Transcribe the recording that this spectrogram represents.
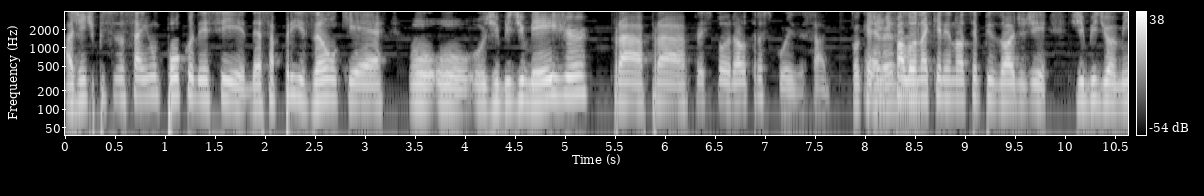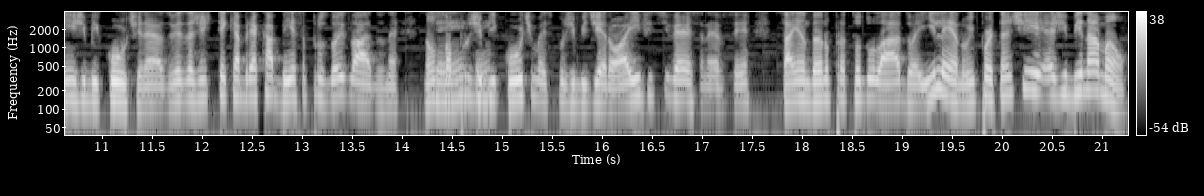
a gente precisa sair um pouco desse, dessa prisão que é o, o, o gibi de Major pra, explorar outras coisas, sabe? Foi o que a é gente verdade. falou naquele nosso episódio de gibi de homem e gibi cult, né? Às vezes a gente tem que abrir a cabeça pros dois lados, né? Não sim, só pro sim. gibi cult, mas pro gibi de herói e vice-versa, né? Você sai andando pra todo lado aí e lendo. O importante é gibi na mão,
